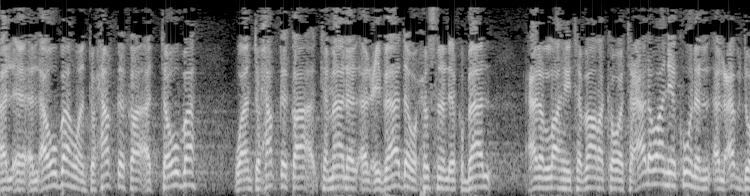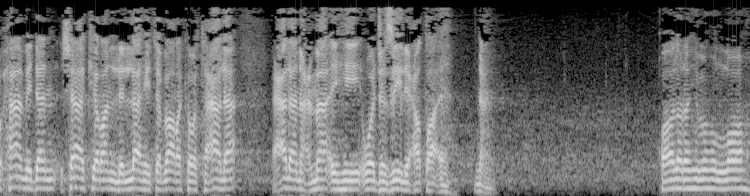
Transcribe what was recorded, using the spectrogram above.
الأوبة وأن تحقق التوبة وأن تحقق كمال العبادة وحسن الإقبال على الله تبارك وتعالى وأن يكون العبد حامدا شاكرا لله تبارك وتعالى على نعمائه وجزيل عطائه. نعم. قال رحمه الله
